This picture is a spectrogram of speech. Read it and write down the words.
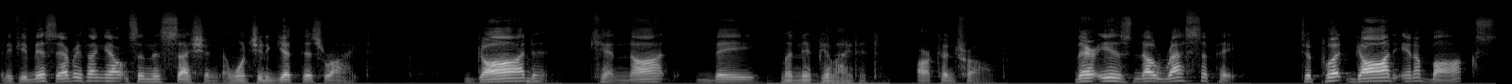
And if you miss everything else in this session, I want you to get this right. God cannot be manipulated or controlled. There is no recipe to put God in a box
